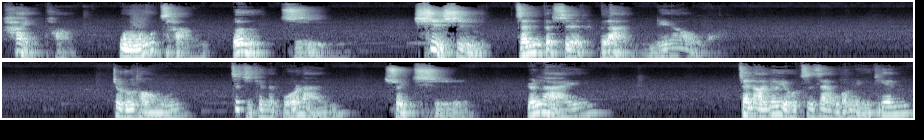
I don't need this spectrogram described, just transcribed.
害怕无常恶之，世事真的是难料啊就如同这几天的博览水池。原来，在那悠游自在，我们每一天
